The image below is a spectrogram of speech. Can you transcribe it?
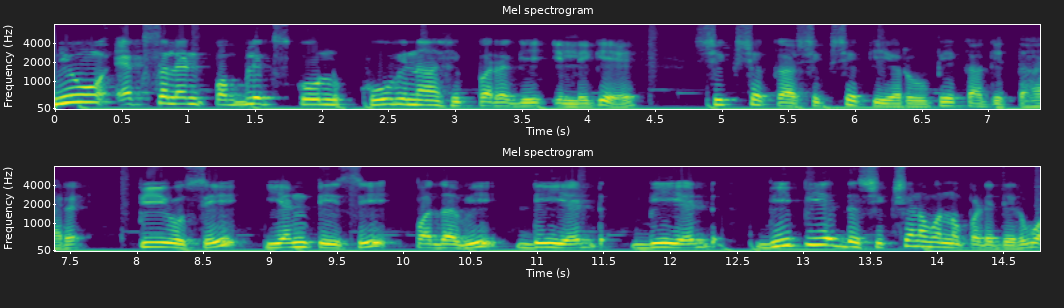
ನ್ಯೂ ಎಕ್ಸಲೆಂಟ್ ಪಬ್ಲಿಕ್ ಸ್ಕೂಲ್ ಹೂವಿನ ಹಿಪ್ಪರಗಿ ಇಲ್ಲಿಗೆ ಶಿಕ್ಷಕ ಶಿಕ್ಷಕಿಯರು ಬೇಕಾಗಿದ್ದಾರೆ. P U C N T C ಪದವಿ D Ed B Ed B P Ed ಶಿಕ್ಷಣವನ್ನು ಪಡೆದಿರುವ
